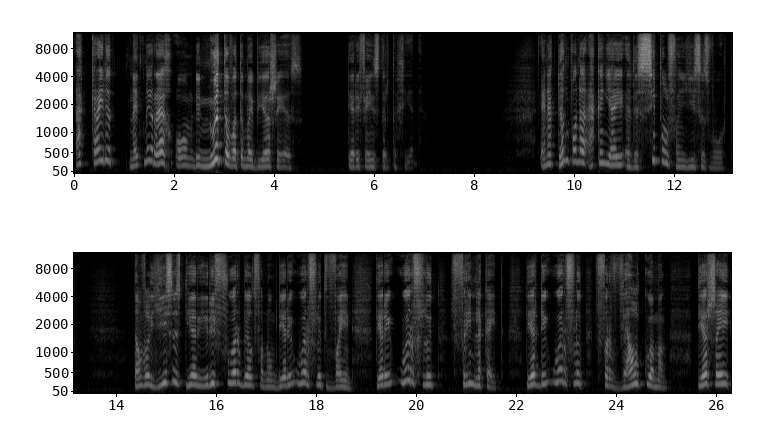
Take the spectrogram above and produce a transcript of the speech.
Ek kry dit net nie reg om die note wat in my beursie is deur die venster te gee nie. En ek dink wanneer ek en jy 'n disipel van Jesus word, dan wil Jesus deur hierdie voorbeeld van hom, deur die oorvloed wyn, deur die oorvloed vriendelikheid, deur die oorvloed verwelkoming, deur sy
